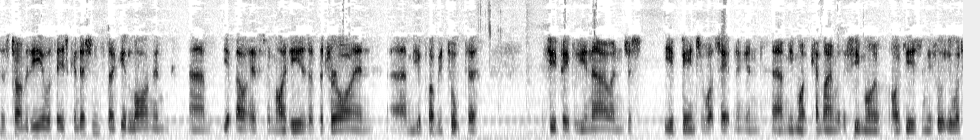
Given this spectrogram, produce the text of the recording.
this time of the year with these conditions, so get along and, um, yep, they'll have some ideas of the dry and um, you'll probably talk to a few people you know and just, yeah, banter what's happening and um, you might come home with a few more ideas than you thought you would.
